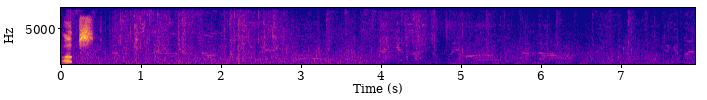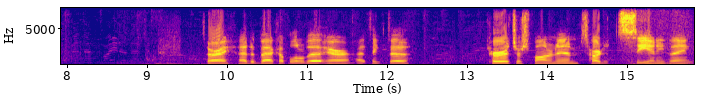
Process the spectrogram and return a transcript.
Whoops. Sorry, I had to back up a little bit here. I think the turrets are spawning in. It's hard to see anything.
